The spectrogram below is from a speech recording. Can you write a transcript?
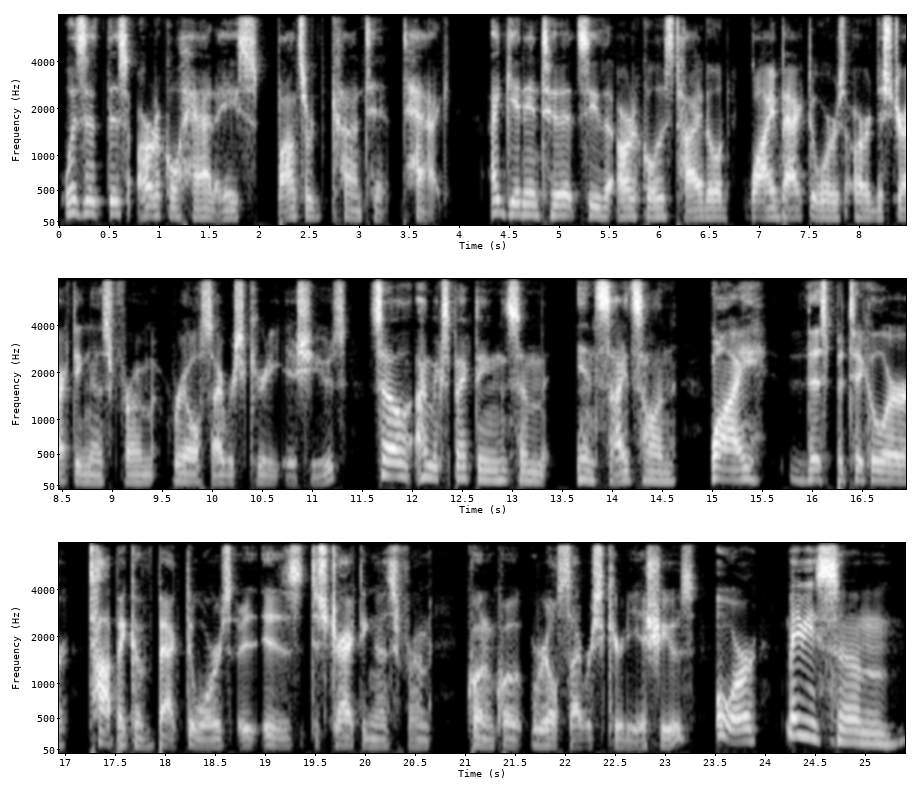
was that this article had a sponsored content tag. I get into it, see the article is titled Why Backdoors Are Distracting Us from Real Cybersecurity Issues. So I'm expecting some insights on why this particular topic of backdoors is distracting us from quote unquote real cybersecurity issues, or maybe some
